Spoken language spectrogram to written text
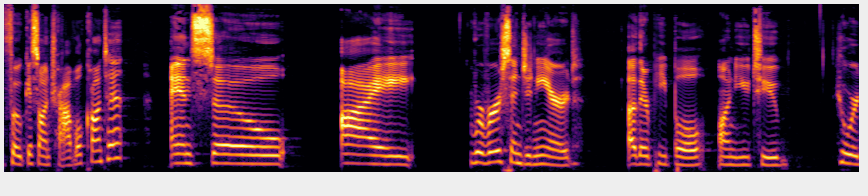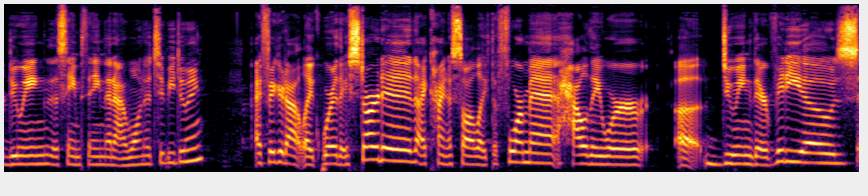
focus on travel content. And so I reverse engineered other people on YouTube who were doing the same thing that I wanted to be doing. I figured out like where they started. I kind of saw like the format, how they were uh, doing their videos,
